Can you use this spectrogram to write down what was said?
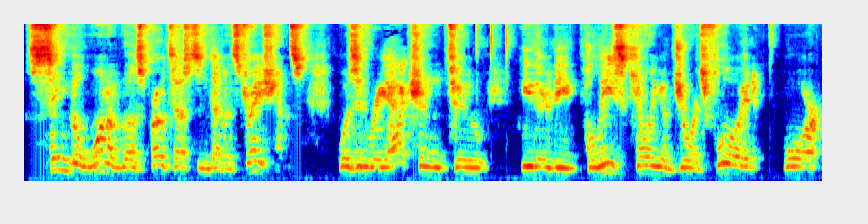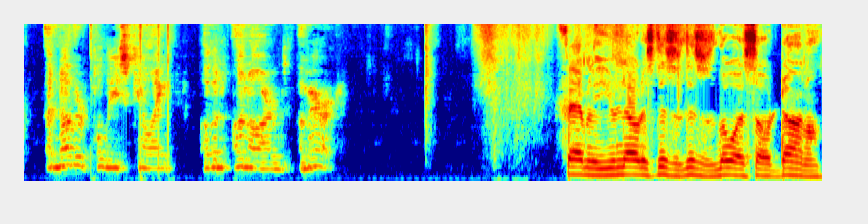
single one of those protests and demonstrations was in reaction to either the police killing of George Floyd or another police killing of an unarmed American. Family, you notice this is this is Lawrence O'Donnell.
